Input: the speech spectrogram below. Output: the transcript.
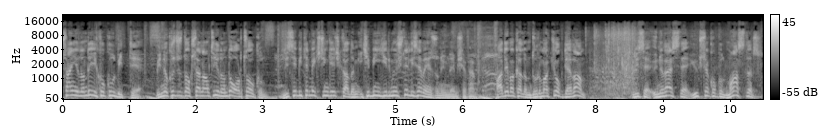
1990 yılında ilkokul bitti. 1996 yılında ortaokul. Lise bitirmek için geç kaldım. 2023'te lise mezunuyum demiş efendim. Hadi bakalım durmak yok devam. Lise, üniversite, yüksekokul, master.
